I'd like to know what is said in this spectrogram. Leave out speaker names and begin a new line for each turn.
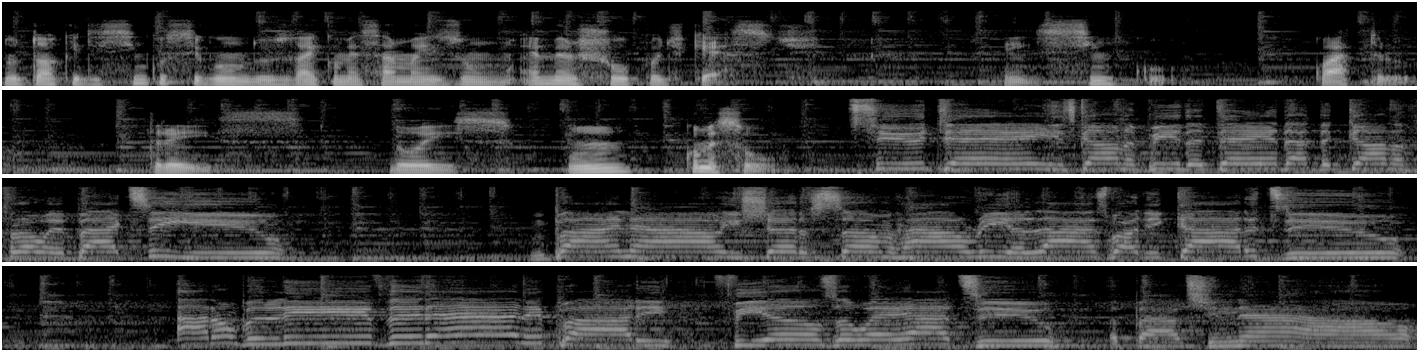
No toque de 5 segundos vai começar mais um Emer Show Podcast. Em 5, 4, 3, 2, 1, começou. Today is gonna be the day that they're gonna throw it back to you. By now you should have somehow realized what you gotta do. I don't believe that anybody feels the way I do about you now.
